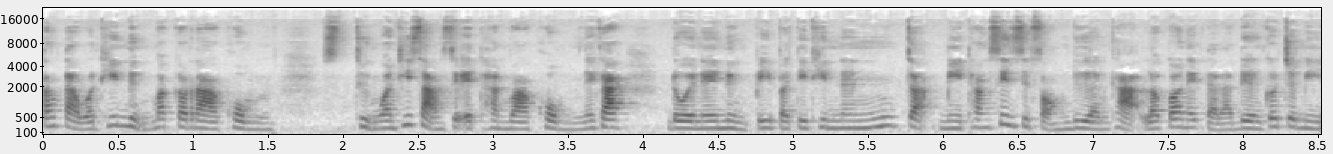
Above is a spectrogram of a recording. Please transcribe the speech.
ตั้งแต่วันที่ 1 มกราคม ถึงวันที่ 31 ธันวาคมนะคะ โดยใน 1 ปีปฏิทินนั้นจะมีทั้งสิ้น 12 เดือนค่ะ แล้วก็ในแต่ละเดือนก็จะมี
